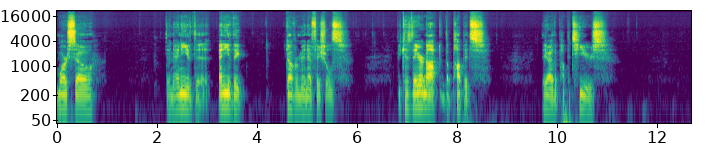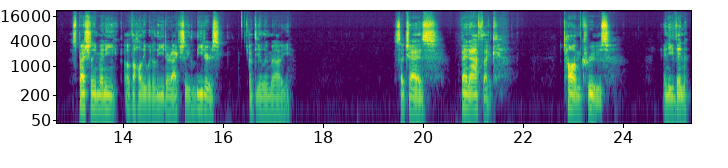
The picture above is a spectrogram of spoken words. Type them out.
more so than any of the any of the government officials because they are not the puppets they are the puppeteers especially many of the Hollywood elite are actually leaders of the Illuminati, such as Ben Affleck, Tom Cruise, and even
